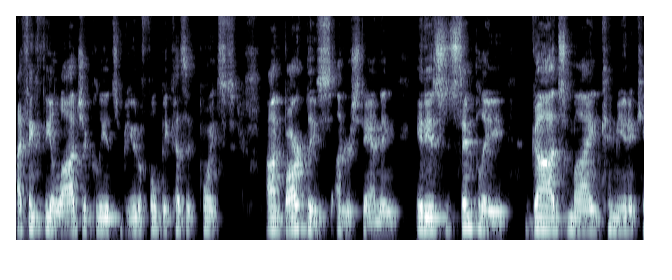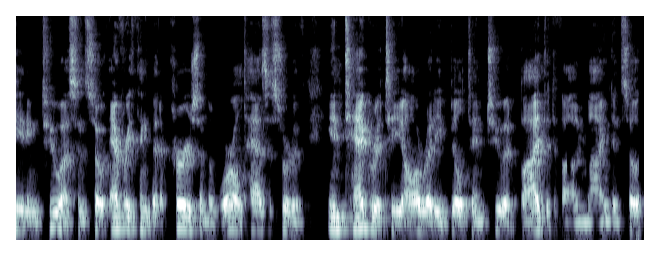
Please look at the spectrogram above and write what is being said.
I think theologically it's beautiful because it points on Berkeley's understanding, it is simply God's mind communicating to us. And so everything that occurs in the world has a sort of integrity already built into it by the divine mind. And so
